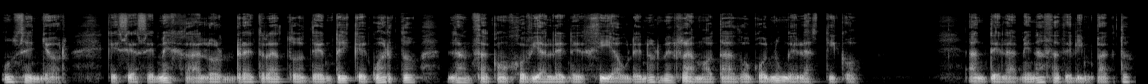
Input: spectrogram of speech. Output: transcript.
Un señor, que se asemeja a los retratos de Enrique IV, lanza con jovial energía un enorme ramo atado con un elástico. Ante la amenaza del impacto,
